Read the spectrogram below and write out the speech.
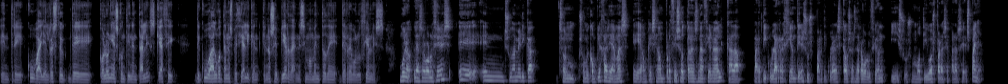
entre Cuba y el resto de colonias continentales que hace de Cuba algo tan especial y que, no se pierda en ese momento de, revoluciones? Bueno, las revoluciones eh, en Sudamérica son, son, muy complejas y además, eh, aunque sea un proceso transnacional, cada particular región tiene sus particulares causas de revolución y sus motivos para separarse de España.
